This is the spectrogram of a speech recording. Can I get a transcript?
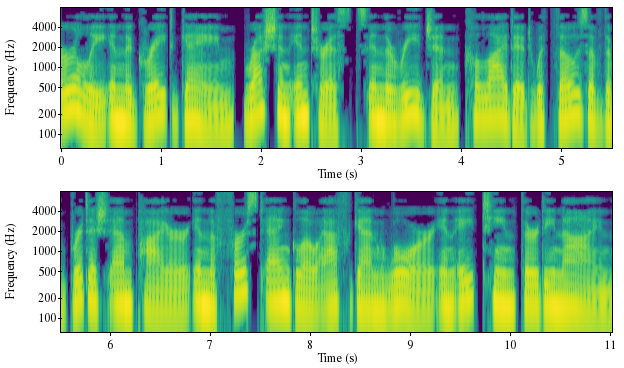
Early in the Great Game, Russian interests in the region collided with those of the British Empire in the First Anglo-Afghan War in 1839.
